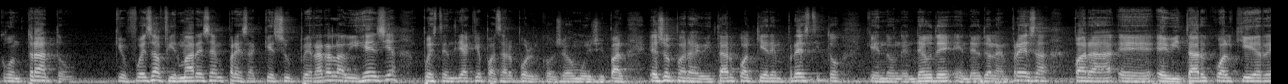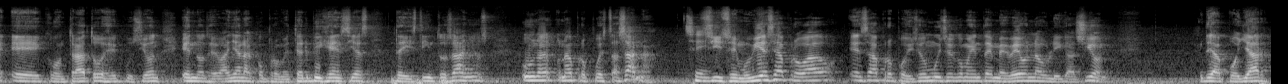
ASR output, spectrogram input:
contrato que fuese a firmar esa empresa que superara la vigencia, pues tendría que pasar por el Consejo Municipal. Eso para evitar cualquier empréstito que en donde endeude, endeude la empresa, para eh, evitar cualquier eh, contrato de ejecución en donde vayan a comprometer vigencias de distintos años. Una, propuesta sana. Si se me hubiese aprobado esa proposición, muy seguramente me veo en la obligación de apoyar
